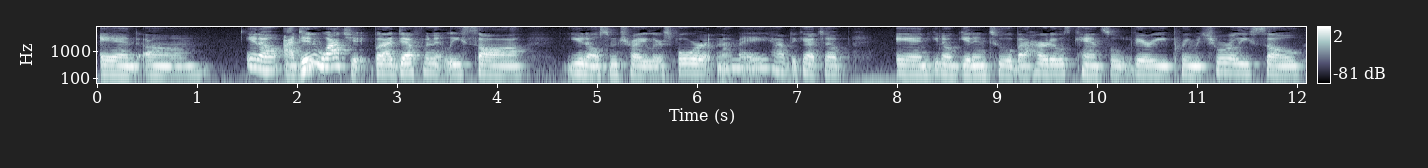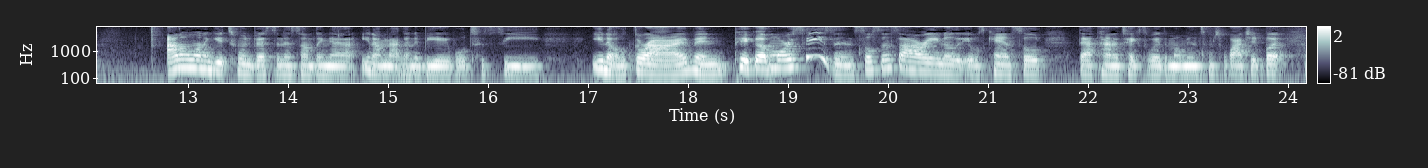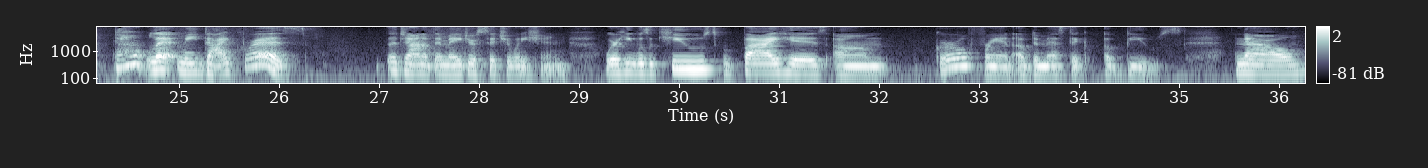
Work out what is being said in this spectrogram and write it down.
And, um, you know, I didn't watch it, but I definitely saw, you know, some trailers for it. And I may have to catch up and, you know, get into it. But I heard it was canceled very prematurely. So, I don't want to get too invested in something that, you know, I'm not going to be able to see you know, thrive and pick up more seasons. So since I already know that it was canceled, that kind of takes away the momentum to watch it. But don't let me digress. The Jonathan Major situation, where he was accused by his um, girlfriend of domestic abuse. Now,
